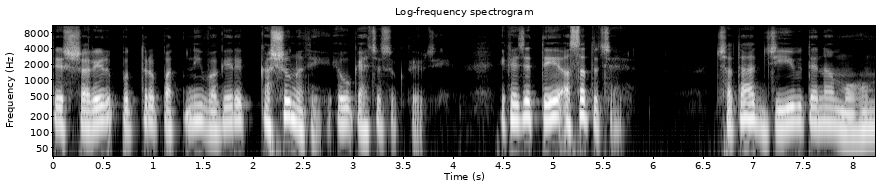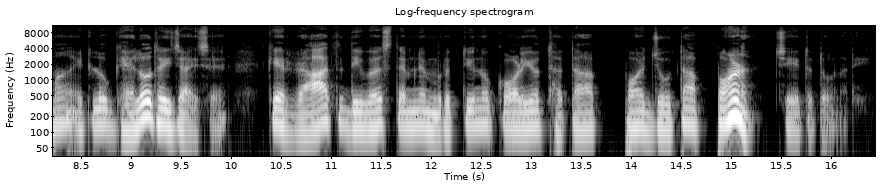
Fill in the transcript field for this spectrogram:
તે શરીર, પુત્ર, પત્ની વગેરે કશું નથી, એવું કહે છે સુખદેવજી. એ કહે છે, તે અસત છે. છતાં જીવ તેના મોહમાં એટલો ઘેલો થઈ જાય છે કે રાત દિવસ તેમને મૃત્યુનો કોળિયો થતા પણ જોતા પણ ચેતતો નથી.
